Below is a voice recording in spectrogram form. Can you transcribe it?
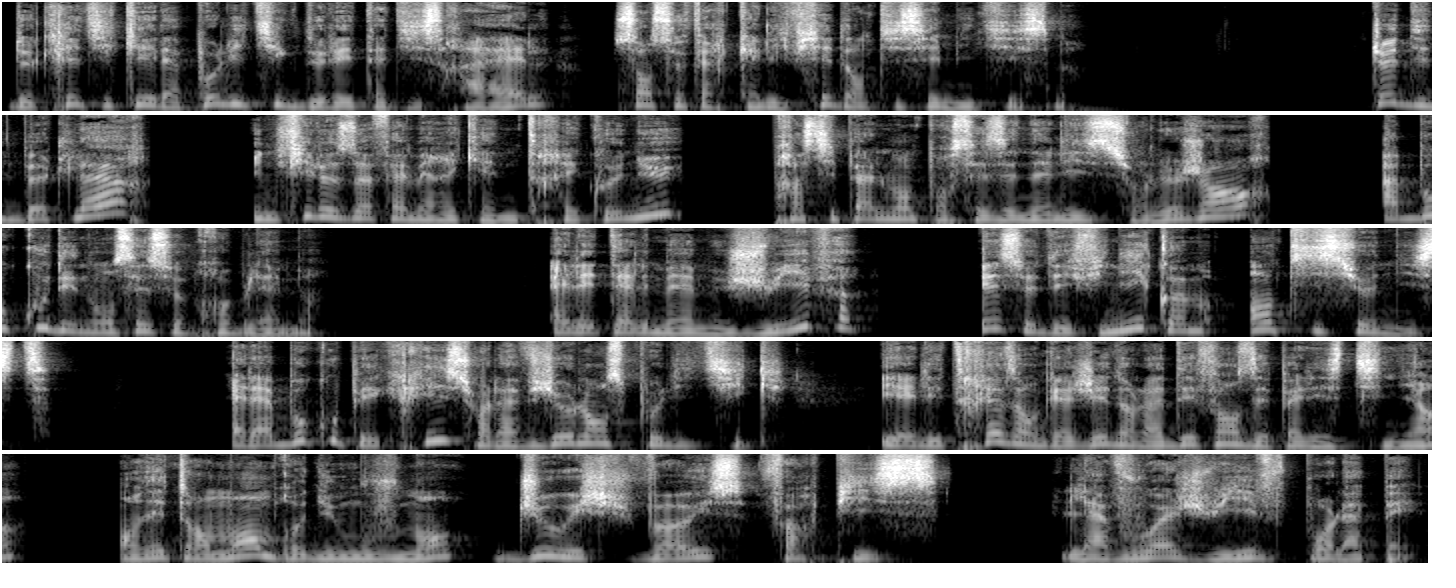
de critiquer la politique de l'État d'Israël sans se faire qualifier d'antisémitisme. Judith Butler, une philosophe américaine très connue, principalement pour ses analyses sur le genre, a beaucoup dénoncé ce problème. Elle est elle-même juive et se définit comme antisioniste. Elle a beaucoup écrit sur la violence politique, et elle est très engagée dans la défense des Palestiniens en étant membre du mouvement Jewish Voice for Peace, la voix juive pour la paix.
